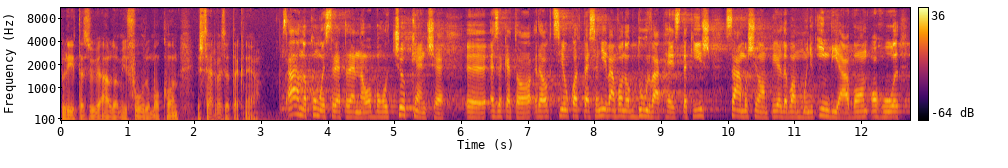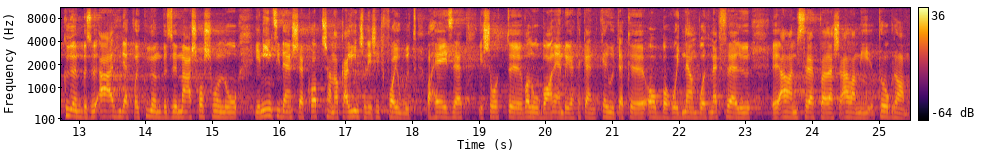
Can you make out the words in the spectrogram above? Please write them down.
létező, állami fórumokon és szervezeteknél. Az államnak komoly szerepe lenne abban, hogy csökkentse ezeket a reakciókat. Persze nyilván vannak durvább helyzetek is, számos olyan példa van mondjuk Indiában, ahol különböző álhírek vagy különböző más hasonló ilyen incidensek kapcsán akár lincselésig fajult a helyzet, és ott valóban embereteken kerültek abba, hogy nem volt megfelelő állami szerepvállalás, állami program.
